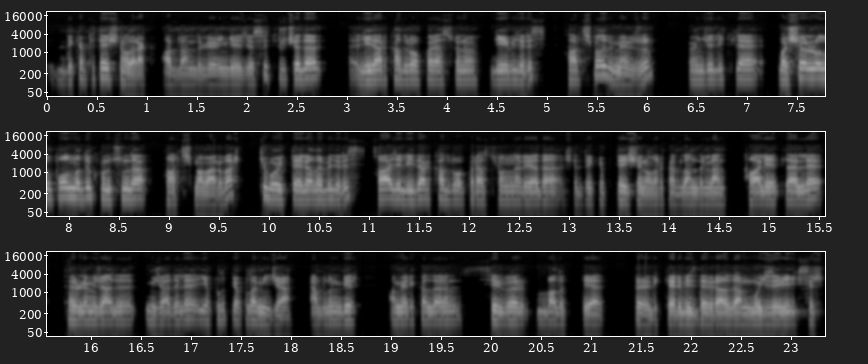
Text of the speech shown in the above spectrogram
decapitation olarak adlandırılıyor İngilizcesi. Türkçe'de lider kadro operasyonu diyebiliriz. Tartışmalı bir mevzu. Öncelikle başarılı olup olmadığı konusunda tartışmalar var. İki boyutta ele alabiliriz. Sadece lider kadro operasyonları ya da işte decapitation olarak adlandırılan faaliyetlerle terörle mücadele, mücadele yapılıp yapılamayacağı. Yani bunun bir Amerikalıların silver bullet diye söyledikleri, bizde birazdan mucizevi iksir,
